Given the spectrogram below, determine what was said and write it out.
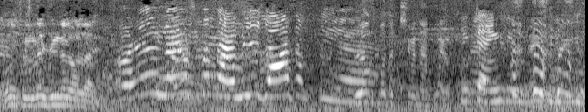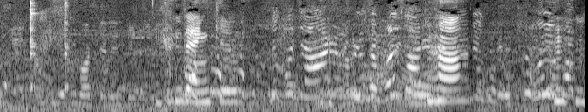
वो सिंगल सिंगल वाला है अरे नहीं उस पर फैमिली जा सकती है बहुत अच्छे बनाते हो। Thank you Thank you, thank you. बहुत टैलेंटेड थैंक यू देखो जा रहे हैं हम लोग बहुत सारे हाँ। देखो। इतने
